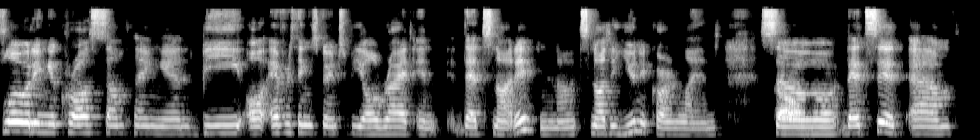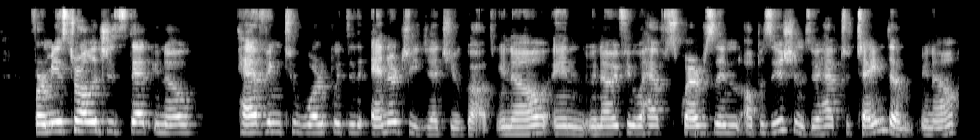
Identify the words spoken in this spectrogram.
floating across something and be all everything's going to be all right. And that's not it you know it's not a unicorn land. Oh, so that's it. Um for me astrology is that you know having to work with the energy that you got you know? And you know if you have squares in oppositions you have to tame them you know?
